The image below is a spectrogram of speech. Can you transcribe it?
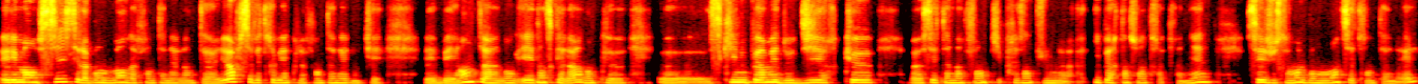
élément aussi, c'est l'abondement de la fontanelle antérieure. Vous savez très bien que la fontanelle donc, est, béante. Donc, et dans ce cas-là, euh, ce qui nous permet de dire que c'est un enfant qui présente une hypertension intracrânienne, c'est justement le bon moment de cette fontanelle.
